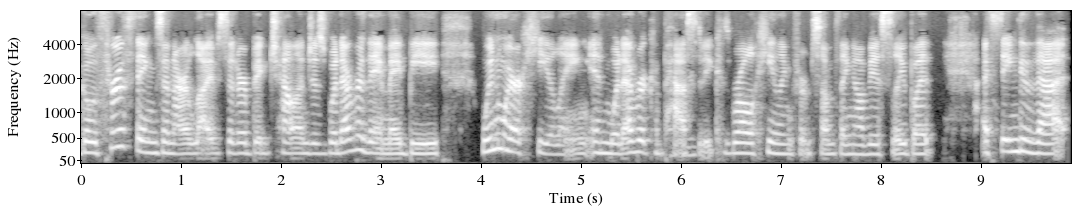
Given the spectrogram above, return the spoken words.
go through things in our lives that are big challenges, whatever they may be, when we're healing in whatever capacity, because we're all healing from something, obviously. But I think that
